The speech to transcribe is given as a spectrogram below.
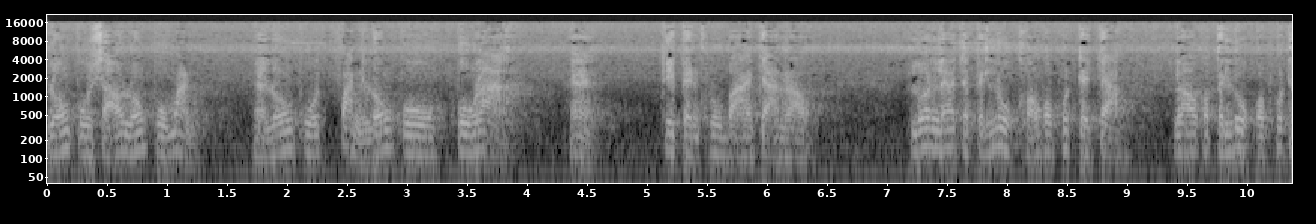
หลวงปู่เสาหลวงปู่มั่นหลวงปู่ฟั่นหลวงปู่ปูล่าที่เป็นครูบาอาจารย์เราล้วนแล้วจะเป็นลูกของพระพุทธเจ้า เราก็เป็นลูกพระพุทธ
